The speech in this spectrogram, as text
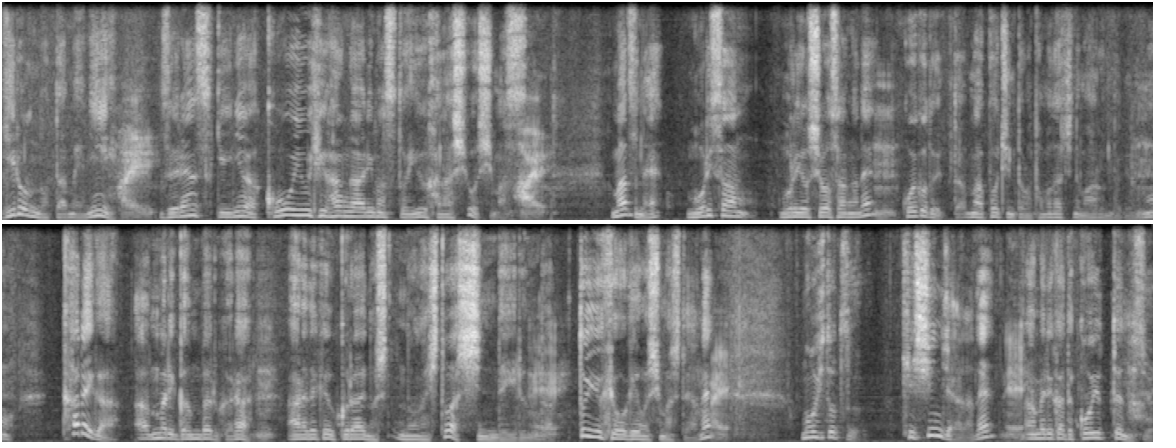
議論のために、はい、ゼレンスキーにはこういう批判がありますという話をします、はい、まずね森さん森喜朗さんがね、うん、こういうことを言った、まあ、プーチンとの友達でもあるんだけども、うん、彼があんまり頑張るから、うん、あれだけウクライナの人は死んでいるんだ、という表現をしましたよね。はい、もう一つキッシンジャーがね、アメリカでこう言ってるんですよ。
